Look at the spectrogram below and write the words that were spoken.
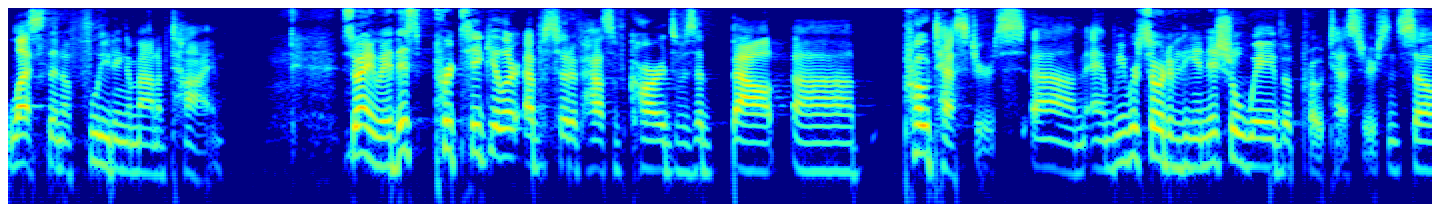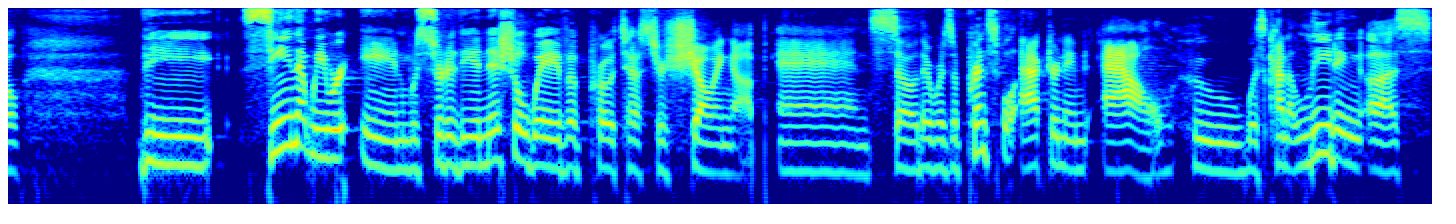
less than a fleeting amount of time. So, anyway, this particular episode of House of Cards was about uh, protesters, um, and we were sort of the initial wave of protesters. And so, the scene that we were in was sort of the initial wave of protesters showing up. And so there was a principal actor named Al who was kind of leading us.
